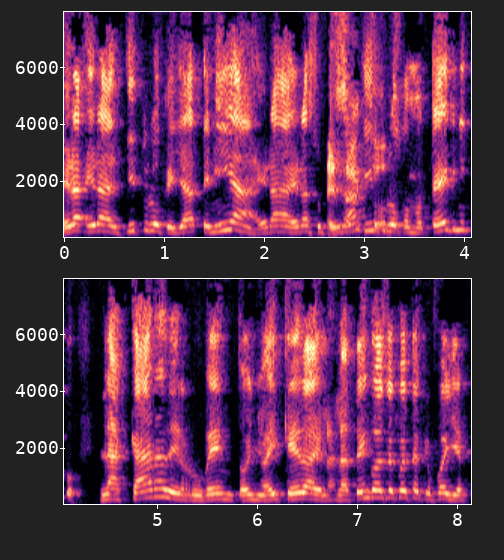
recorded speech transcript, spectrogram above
era, era el título que ya tenía, era, era su primer título como técnico. La cara de Rubén, Toño, ahí queda, la, tengo, haz de cuenta que fue ayer.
